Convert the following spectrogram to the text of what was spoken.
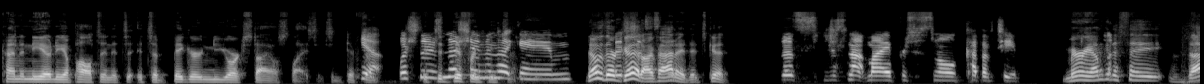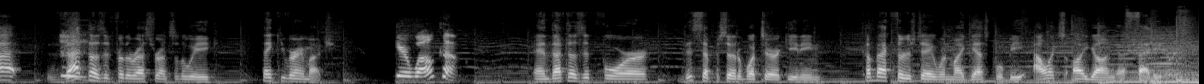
kind of neo Neapolitan. It's a, it's a bigger New York style slice. It's a different. Yeah, which there's no shame in that game. No, they're good. I've had it. It's good. That's just not my personal cup of tea. Mary, I'm going to say that that does it for the restaurants of the week. Thank you very much. You're welcome. And that does it for this episode of What's Eric Eating. Come back Thursday when my guest will be Alex Ah Young of Phat Eatery.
